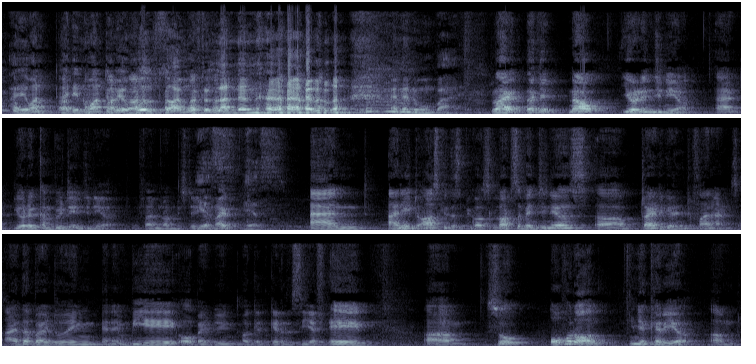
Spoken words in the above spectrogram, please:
I want. I didn't want to be a wolf, so I moved to London and then Mumbai. Right. Okay. Now you're an engineer and you're a computer engineer, if I'm not mistaken, Yes. right? Yes. And I need to ask you this because lots of engineers uh, try to get into finance either by doing an MBA or by doing or get getting the CFA. Um, so overall, in your career, um,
